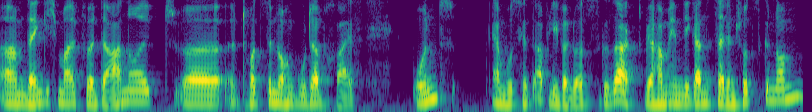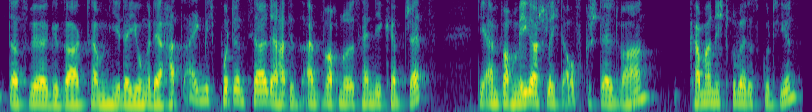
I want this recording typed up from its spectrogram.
ähm, denke ich mal für Darnold äh, trotzdem noch ein guter Preis. Und er muss jetzt abliefern, du hast es gesagt. Wir haben ihn die ganze Zeit in Schutz genommen, dass wir gesagt haben, hier der Junge, der hat eigentlich Potenzial, der hat jetzt einfach nur das Handicap Jets, die einfach mega schlecht aufgestellt waren. Kann man nicht drüber diskutieren.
